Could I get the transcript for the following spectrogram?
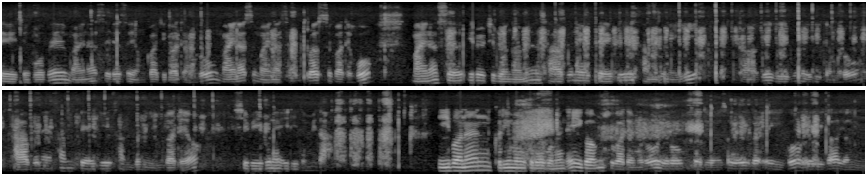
x의 제곱에 마이너스 1에서 0까지가 되므로 마이너스 마이너스 플러스가 되고 마이너스 1을 집어넣으면 4분의 1 빼기 3분의 2 더하기 2분의 1이 되므로 4분의 3 빼기 3분의 2가 되어 12분의 1이 됩니다. 2번은 그림을 그려보면 A가 음수가 되므로 이렇게 되어서 여기가 A고 여기가 0입니다.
